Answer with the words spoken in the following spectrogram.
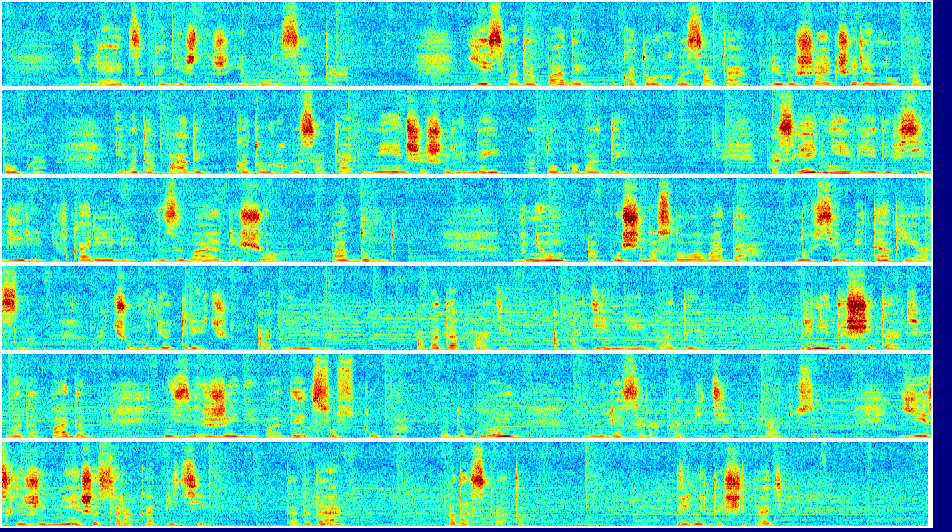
является, конечно же, его высота. Есть водопады, у которых высота превышает ширину потока, и водопады, у которых высота меньше ширины потока воды. Последние виды в Сибири и в Карелии называют еще подун. В нем опущено слово «вода», но всем и так ясно, о чем идет речь, а именно о водопаде, о падении воды – Принято считать водопадом низвержение воды с уступа под углом более 45 градусов. Если же меньше 45, тогда водоскатом. Принято считать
